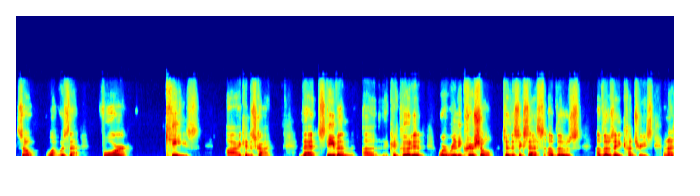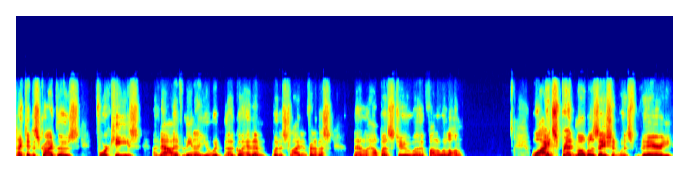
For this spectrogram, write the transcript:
So, what was that? Four keys I can describe that Stephen uh, concluded were really crucial to the success of those of those eight countries. And I'd like to describe those four keys. Uh, now, if Lena, you would uh, go ahead and put a slide in front of us, that'll help us to uh, follow along. Widespread mobilization was very,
